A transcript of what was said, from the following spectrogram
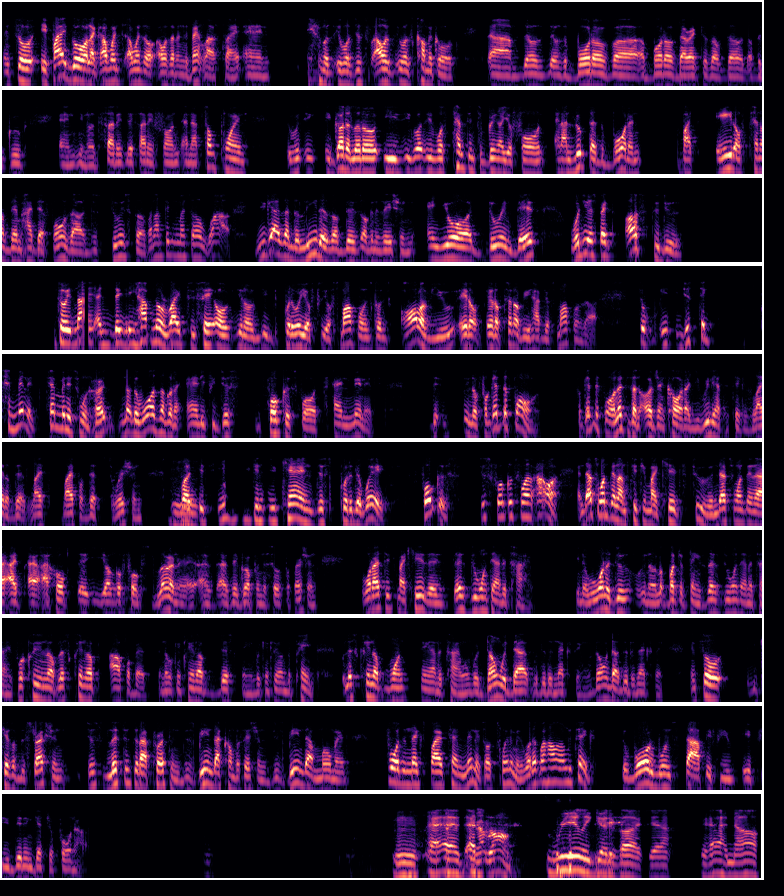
And so if I go like I went I went to, I was at an event last night and it was it was just I was it was comical. Um, there was there was a board of uh, a board of directors of the of the group, and you know decided they sat in front, and at some point it, was, it, it got a little easy. It was, it was tempting to bring out your phone, and I looked at the board, and about eight of ten of them had their phones out, just doing stuff. And I'm thinking to myself, wow, you guys are the leaders of this organization, and you're doing this. What do you expect us to do? So it's not, and they have no right to say, oh, you know, put away your your smartphones because all of you, eight of eight of ten of you, have your smartphones out. So it, just take 10 minutes. 10 minutes won't hurt. No, the war's not going to end if you just focus for 10 minutes you know, forget the phone. Forget the phone unless it's an urgent call that you really have to take as light of death, life, life of that situation. Mm-hmm. But it's you can you can just put it away. Focus. Just focus for an hour, and that's one thing I'm teaching my kids too, and that's one thing I I, I hope the younger folks learn as as they grow up in the sales profession. What I teach my kids is let's do one thing at a time you know, we want to do, you know, a bunch of things. Let's do one at a time. If we're cleaning up, let's clean up alphabets, and then we can clean up this thing. We can clean up the paint, but let's clean up one thing at a time. When we're done with that, we'll do the next thing. We're done with that, do the next thing. And so, because of distraction, just listen to that person. Just be in that conversation. Just be in that moment for the next five, ten minutes or twenty minutes, whatever how long it takes. The world won't stop if you if you didn't get your phone out. Mm, uh, not wrong. really good advice. Yeah. Yeah, no,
